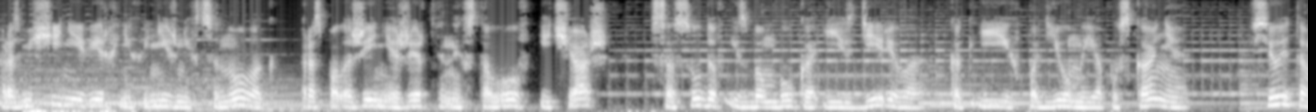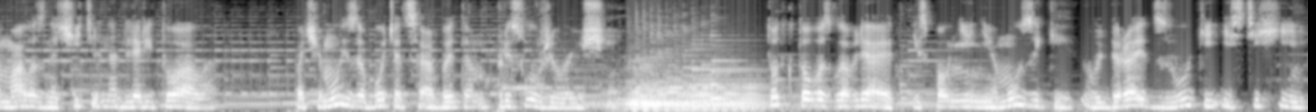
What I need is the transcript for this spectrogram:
Размещение верхних и нижних циновок, расположение жертвенных столов и чаш, сосудов из бамбука и из дерева, как и их подъем и опускание – все это мало значительно для ритуала. Почему и заботятся об этом прислуживающие? Тот, кто возглавляет исполнение музыки, выбирает звуки и стихи,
